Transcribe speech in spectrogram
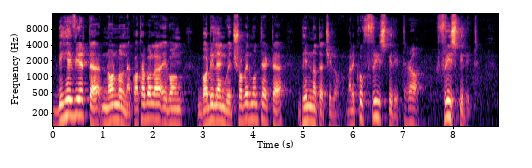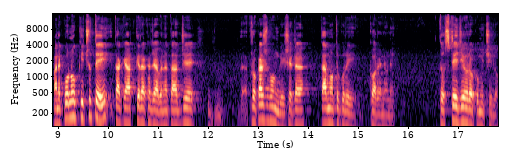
বিহেভিয়ারটা নর্মাল না কথা বলা এবং বডি ল্যাঙ্গুয়েজ সবের মধ্যে একটা ভিন্নতা ছিল মানে খুব ফ্রি স্পিরিট ফ্রি স্পিরিট মানে কোনো কিছুতেই তাকে আটকে রাখা যাবে না তার যে প্রকাশভঙ্গি সেটা তার মতো করেই করেন উনি। তো স্টেজে ওরকমই ছিল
